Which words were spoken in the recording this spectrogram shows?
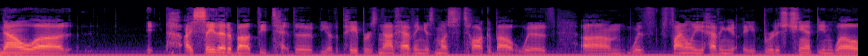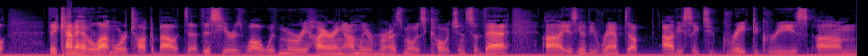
Now. Uh, I say that about the te- the you know the papers not having as much to talk about with um, with finally having a, a British champion. Well, they kind of have a lot more to talk about uh, this year as well with Murray hiring Amelie Mauresmo as coach, and so that uh, is going to be ramped up obviously to great degrees um,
